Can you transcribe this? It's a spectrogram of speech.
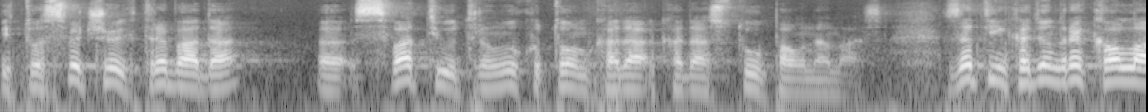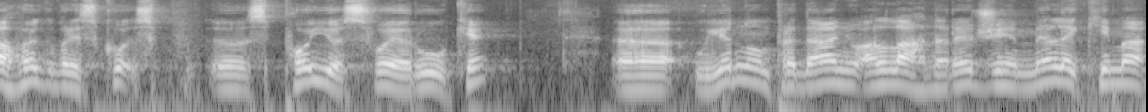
i to sve čovjek treba da Eh, svati u trenutku tom kada, kada stupa u namaz. Zatim kad je on rekao Allahu Ekber eh, spojio svoje ruke, eh, u jednom predanju Allah naređuje melekima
